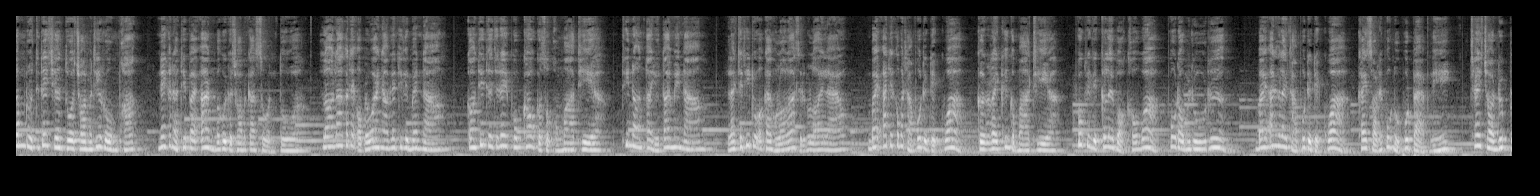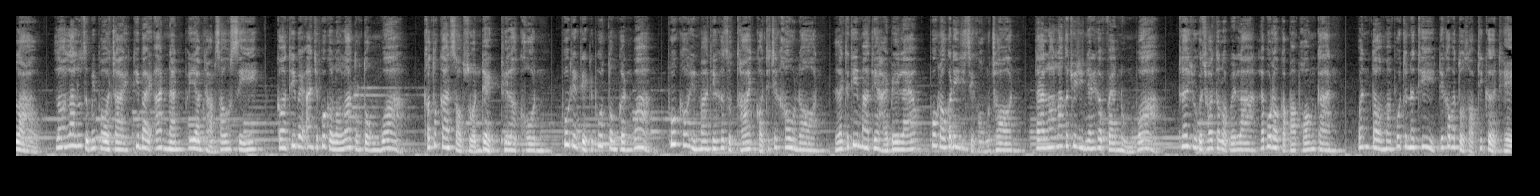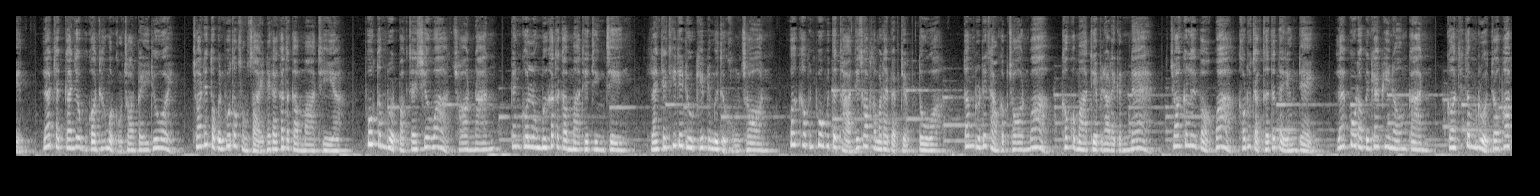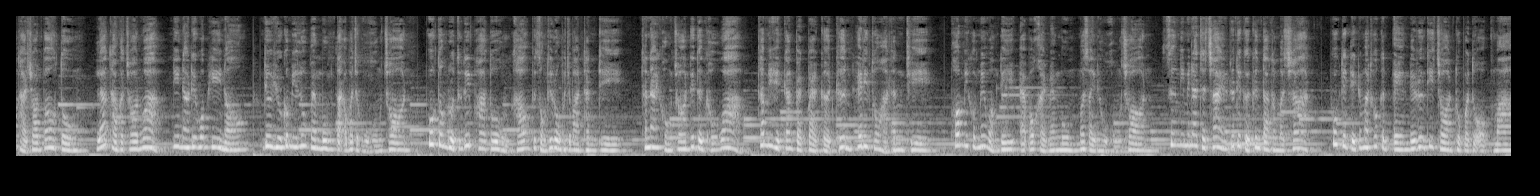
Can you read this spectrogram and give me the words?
ตำรวจที่ได้เชิญตัวชอนมาที่โรงพัก ในขณะที่ไบอันมาคุยกับชอนเป็นการส่วนตัว ลอร่าก็ได้ออกไปว่ายน้ำเล่นที่ริมแม่น้ำก่อนที่เธอจะได้พบเข้ากับศพของมาเทีย ที่นอนตายอยู่ใต้แม่น้ำ หลังจากที่ดูอาการของลอร่าเสร็จเรียบร้อยแล้วไบอันได้เข้ามาถามพวกเด็กๆว่าเกิดอะไรขึ้นกับมาเทีย พวกเด็กๆก็เลยบอกเขาว่าพวกเราไม่รู้เรื่องไบอันก็เลยถามพวกเด็กๆว่าใครสอนให้พวกหนูพูดแบบนี้ ใช่ชอนหรือเปล่า ลอร่ารู้สึกไม่พอใจที่ไบอันนั้นพยายามถามเซาซี ก่อนที่ไบอันจะพูดกับลอร่าตรงๆว่า เขาต้องการสอบสวนเด็กทีละคน พวกเด็กๆที่พูดตรงกันว่า พวกเขาเห็นมาเทียครั้งสุดท้ายก่อนที่จะเข้านอน หลังจากที่มาเทียหายไปแล้ว พวกเราก็ได้ยินเสียงของชอน แต่ลอร่าก็ช่วยยืนยันให้กับแฟนหนุ่มว่า เธออยู่กับชอนตลอดเวลาและพวกเรากลับมาพร้อมกัน วันต่อมาผู้เจ้าหน้าที่ได้เข้ามาตรวจสอบที่เกิดเหตุ แล้วจัดการยกอุปกรณ์ทั้งหมดของชอนไปด้วย ชอนได้ตกเป็นผู้ต้องสงสัยในการฆาตกรรมมาเทีย พวกตำรวจปักใจเชื่อว่าชอนนั้น เป็นคนลงมือฆาตกรรมมาเทียจริง ๆ หลังจากที่ได้ดูคลิปในมือถือของชอนว่าเขาเป็นพวกวิตฐานที่ชอบทำอะไรแบบเจ็บตัวตำรวจได้ถามกับชอนว่าเขากับมาเทียเป็นอะไรกันแน่ ชอนก็เลยบอกว่าเขารู้จักเธอตั้งแต่ยังเด็ก และพวกเราเป็นแค่พี่น้องกัน ก่อนที่ตำรวจจะเอาภาพถ่ายชอนเป้าตุง แล้วถามกับชอนว่านี่นาเรียกว่าพี่น้องอยู่ๆก็มีลูกแมงมุมแตกออกมาจากหูของชอน พวกตำรวจจึงรีบพาตัวของเขาไปส่งที่โรงพยาบาลทันที ทนายของชอนได้เตือนเขาว่า ถ้ามีเหตุการณ์แปลกๆเกิดขึ้นให้รีบโทรหาทันที เพราะมีคนไม่หวังดีแอบเอาไข่แมงมุมมาใส่ในหูของชอน ซึ่งนี่ไม่น่าจะใช่เรื่องที่เกิดขึ้นตามธรรมชาติ พวกเด็กๆได้มาโทษกันเองในเรื่องที่ชอนถูกปล่อยตัวออกมา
